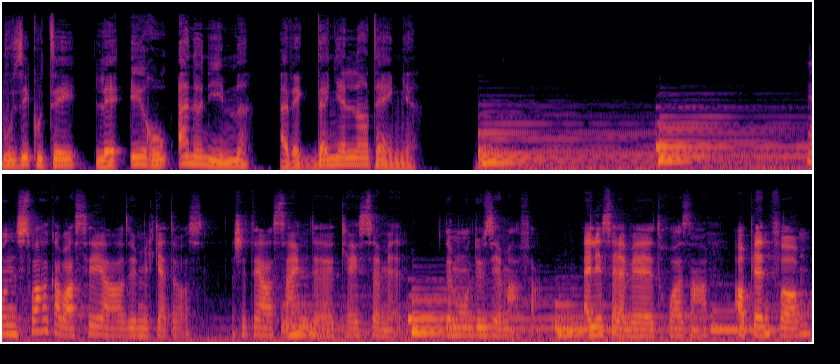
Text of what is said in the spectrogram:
Vous écoutez Les Héros Anonymes avec Daniel Lantaigne. Mon histoire a commencé en 2014. J'étais enceinte de 15 semaines de mon deuxième enfant. Alice, elle avait 3 ans, en pleine forme.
